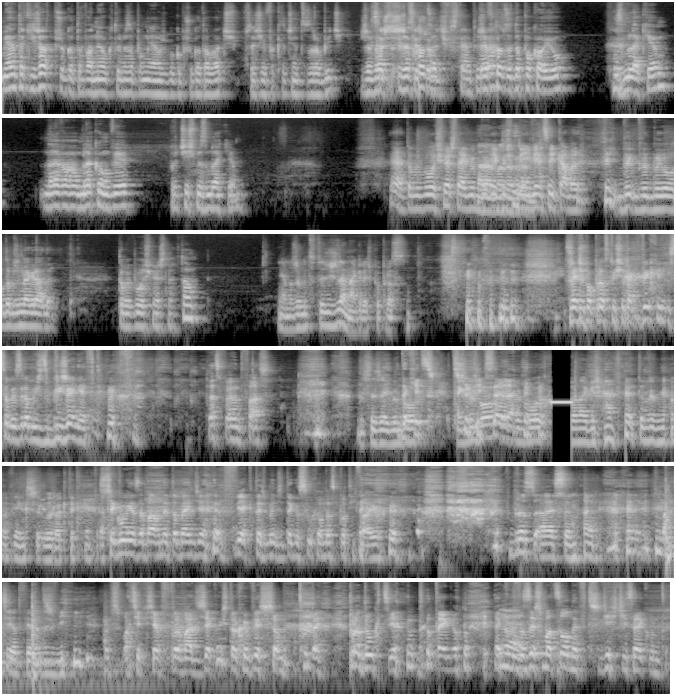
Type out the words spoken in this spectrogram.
Miałem taki żart przygotowany, o którym zapomniałem, żeby go przygotować, w sensie faktycznie to zrobić, że, Chcesz- że, wchodzę, że wchodzę do pokoju z mlekiem, nalewam wam mleko, mówię, wróciliśmy z mlekiem. Nie, to by było śmieszne, jakby, Ale jakbyśmy mieli zrobić. więcej kamer. By, by było dobrze nagrane. To by było śmieszne. To Nie, możemy to też źle nagrać po prostu. Weź po prostu się tak wychyl i sobie zrobić zbliżenie w tym, na swoją twarz. Myślę, że jakby było, Takie trzy, trzy jakby było, jakby było nagrane, to by miało większy urok tak naprawdę. Szczególnie zabawne to będzie, jak ktoś będzie tego słuchał na Spotify'u. Po prostu ASMR. Maciej otwiera drzwi. Maciek chciał wprowadzić jakąś trochę wyższą tutaj produkcję do tego, jak zeszmacone w 30 sekund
